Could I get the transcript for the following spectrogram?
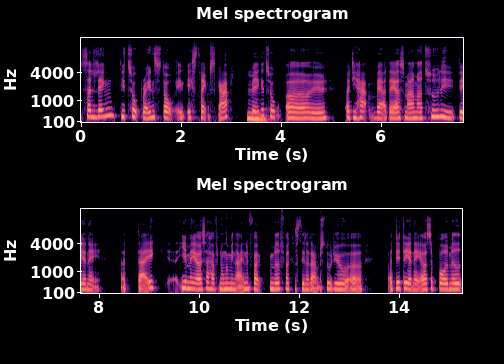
så længe de to brands står e- ekstremt skarpt, mm. begge to, og, øh, og de har hver deres meget, meget tydelige DNA, og der er ikke... I og med, at jeg også har haft nogle af mine egne folk med fra Christina Dam Studio, og og det DNA også er båret med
